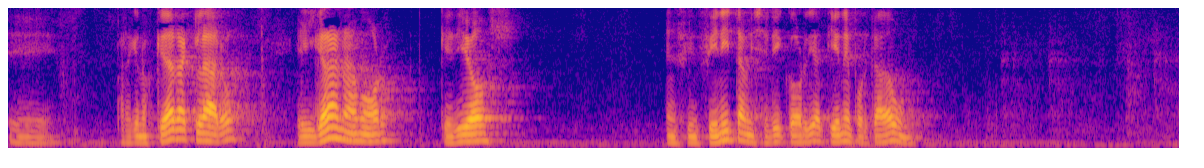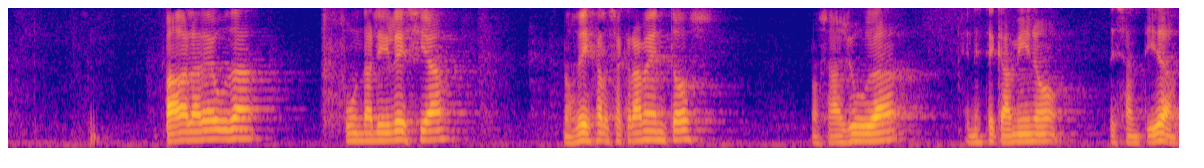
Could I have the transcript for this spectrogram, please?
eh, para que nos quedara claro, el gran amor que Dios en su infinita misericordia, tiene por cada uno. Paga la deuda, funda la iglesia, nos deja los sacramentos, nos ayuda en este camino de santidad.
